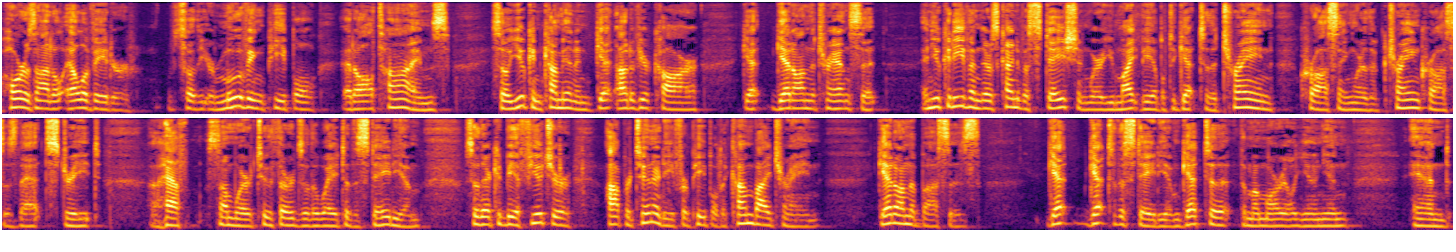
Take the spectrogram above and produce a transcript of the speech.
horizontal elevator, so that you're moving people at all times. So you can come in and get out of your car, get get on the transit and you could even, there's kind of a station where you might be able to get to the train crossing where the train crosses that street, uh, half somewhere two thirds of the way to the stadium. So there could be a future opportunity for people to come by train, get on the buses, get get to the stadium, get to the Memorial Union, and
